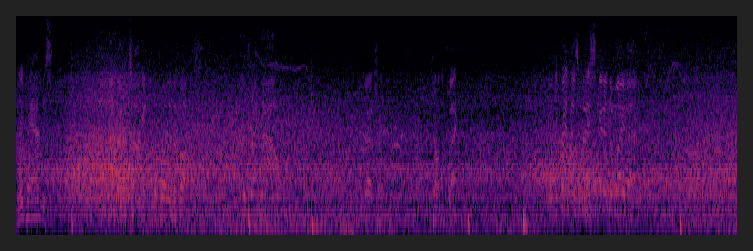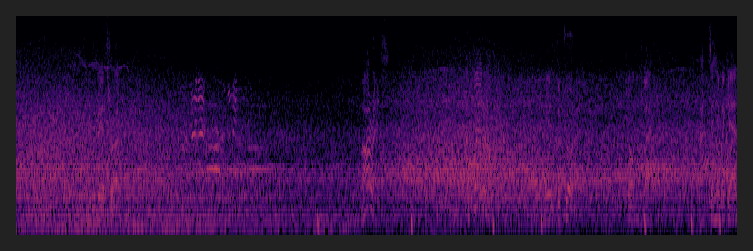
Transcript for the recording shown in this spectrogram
Felipe Anderson. Clever on a target for the ball in the box. No threat now. Bertrand. John Fleck. The defenders may get in the way there. It'll be a throw. Mahrez. Aguero. Here's Doucouré. John Fleck. Back to him again.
